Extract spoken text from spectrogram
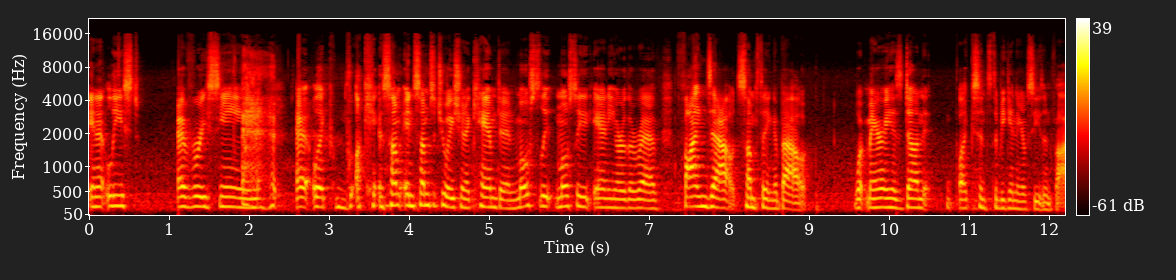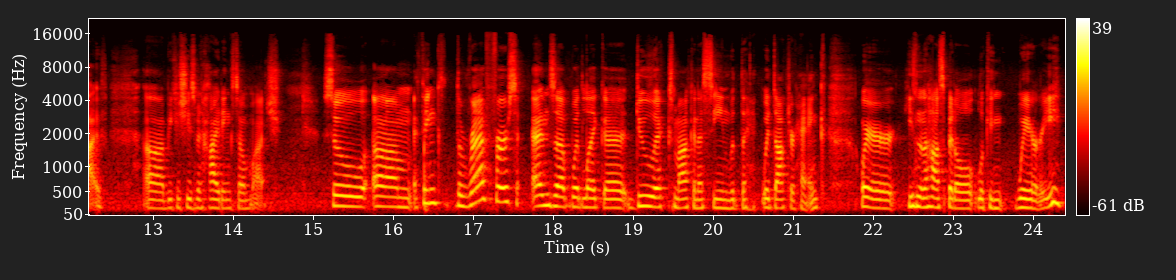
in at least every scene, at like a, some in some situation at Camden, mostly mostly Annie or the Rev finds out something about what Mary has done, like since the beginning of season five, uh, because she's been hiding so much. So um, I think the Rev first ends up with like a deus ex machina scene with the with Doctor Hank, where he's in the hospital looking wary.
